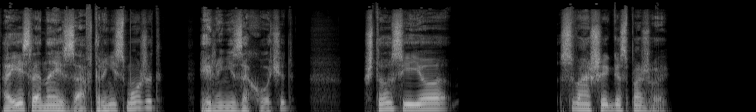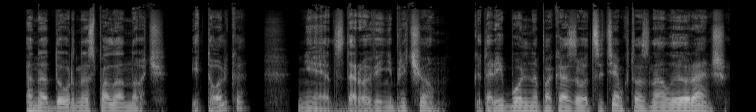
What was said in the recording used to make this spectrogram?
А если она и завтра не сможет? Или не захочет? Что с ее... с вашей госпожой?» Она дурно спала ночь. И только? Нет, здоровье ни при чем. Катари больно показываться тем, кто знал ее раньше.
